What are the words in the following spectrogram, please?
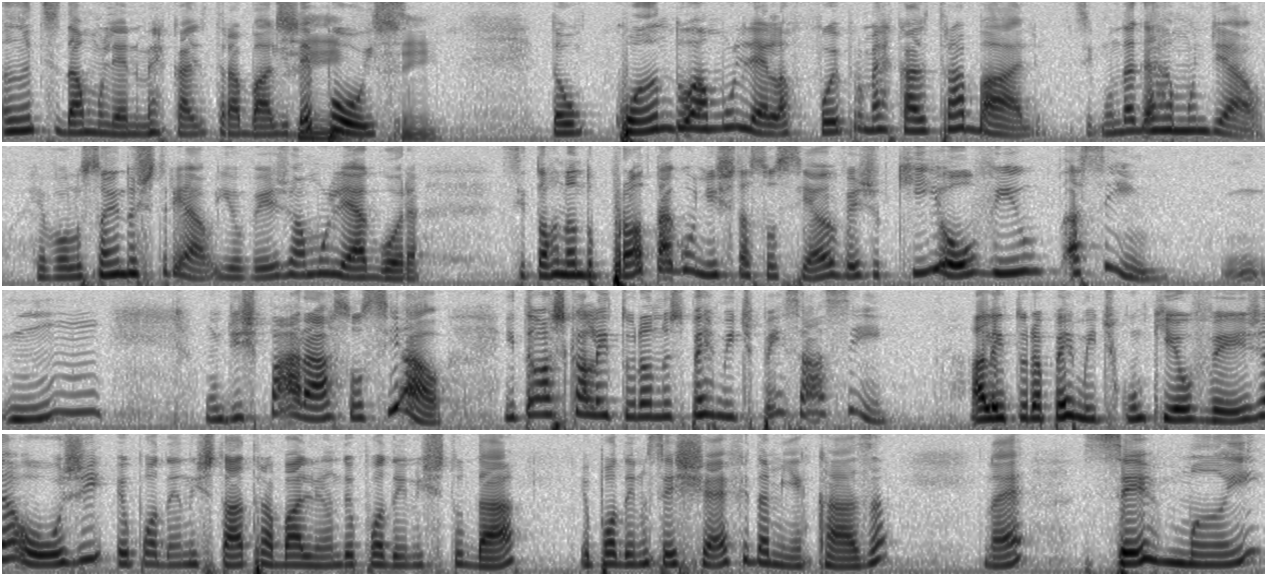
Antes da mulher no mercado de trabalho Sim, e depois. Sim. Então, quando a mulher ela foi para o mercado de trabalho, Segunda Guerra Mundial, Revolução Industrial, e eu vejo a mulher agora se tornando protagonista social, eu vejo que houve, assim, um, um disparar social. Então, acho que a leitura nos permite pensar assim. A leitura permite com que eu veja hoje, eu podendo estar trabalhando, eu podendo estudar, eu podendo ser chefe da minha casa, né? Ser mãe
